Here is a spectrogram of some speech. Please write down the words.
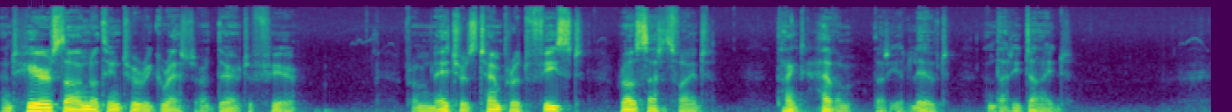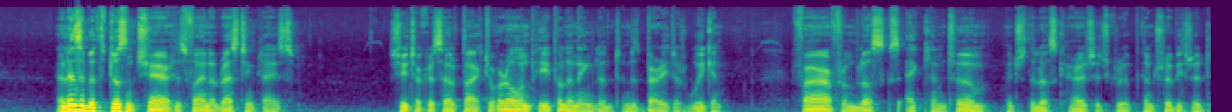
and here saw nothing to regret or there to fear. From nature's temperate feast rose satisfied, thanked heaven that he had lived and that he died. Elizabeth doesn't share his final resting place. She took herself back to her own people in England and is buried at Wigan, far from Lusk's Echlin tomb, which the Lusk Heritage Group contributed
